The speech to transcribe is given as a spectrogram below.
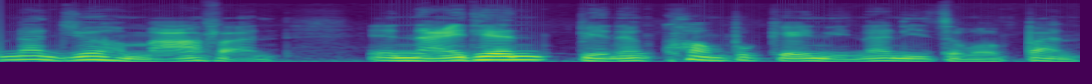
那你就很麻烦。哪一天别人矿不给你，那你怎么办？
